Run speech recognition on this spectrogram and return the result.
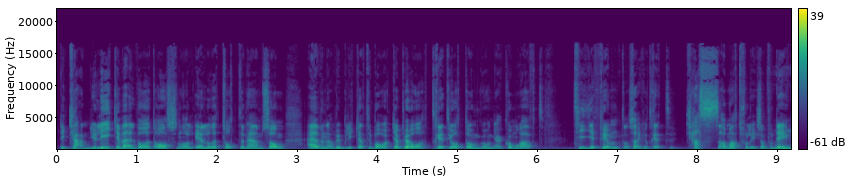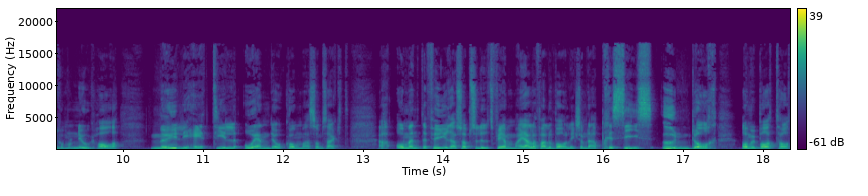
det kan ju lika väl vara ett Arsenal eller ett Tottenham som även när vi blickar tillbaka på 38 omgångar kommer ha haft 10-15 säkert rätt kassa matcher liksom, för mm. det kommer de nog ha möjlighet till och ändå komma som sagt, om inte fyra så absolut femma i alla fall och vara liksom där precis under, om vi bara tar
